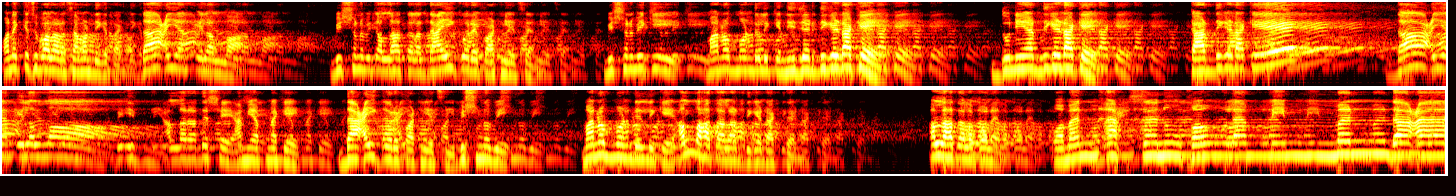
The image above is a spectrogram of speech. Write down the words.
অনেক কিছু বলার আছে আমার দিকে বিশ্বনবীকে আল্লাহ তাআলা দায়ী করে পাঠিয়েছেন। বিশ্বনবী কি মানব মণ্ডলীকে নিজের দিকে ডাকে? দুনিয়ার দিকে ডাকে? কার দিকে ডাকে? আল্লাহর আদেশে আমি আপনাকে দায়ী করে পাঠিয়েছি। বিশ্বনবী মানব আল্লাহ দিকে আল্লাহ তাআলা বলেন ওয়ামান আহসানু কওলাম মিম্মান দাআ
